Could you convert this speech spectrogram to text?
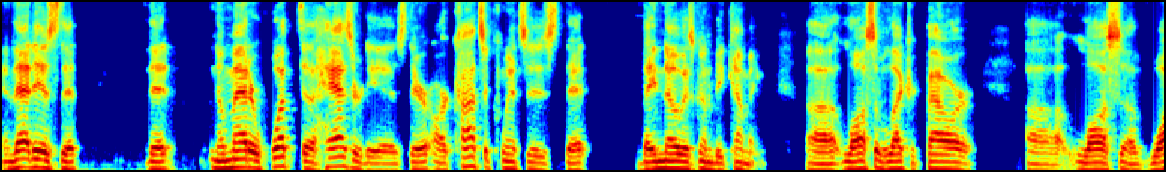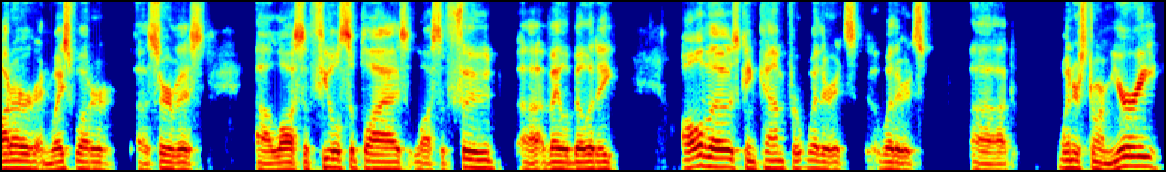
and that is that that no matter what the hazard is, there are consequences that they know is going to be coming loss of electric power, uh, loss of water and wastewater uh, service, uh, loss of fuel supplies, loss of food uh, availability. All those can come for whether it's whether it's uh, Winter Storm Uri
